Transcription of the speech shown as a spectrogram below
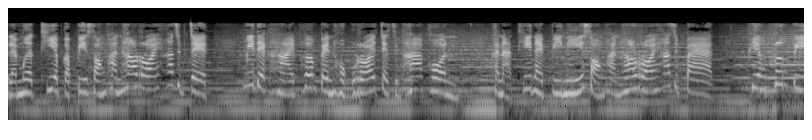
และเมื่อเทียบกับปี 2557 มีเด็กหายเพิ่มเป็น 675 คน ขณะที่ในปีนี้ 2558 พียงครึ่งปี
